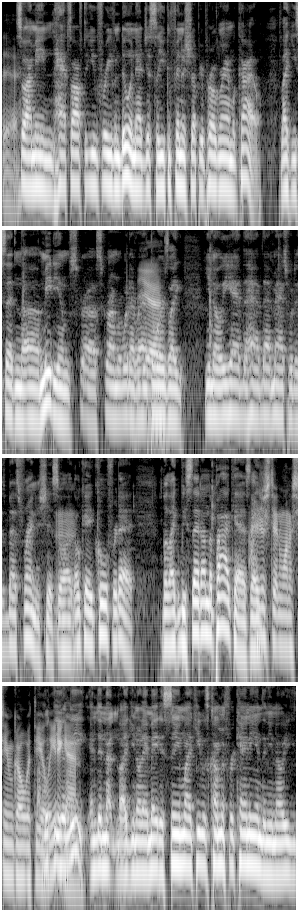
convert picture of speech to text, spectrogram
Yeah. So I mean, hats off to you for even doing that, just so you can finish up your program with Kyle. Like he said in the uh, medium sc- uh, scrum or whatever Yeah. afterwards. Like you know, he had to have that match with his best friend and shit. So like, Mhm. okay, cool for that. But like we said on the podcast, like I just didn't want to see him go with the with elite the again. elite, and then like you know they made it seem like he was coming for Kenny, and then you know he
